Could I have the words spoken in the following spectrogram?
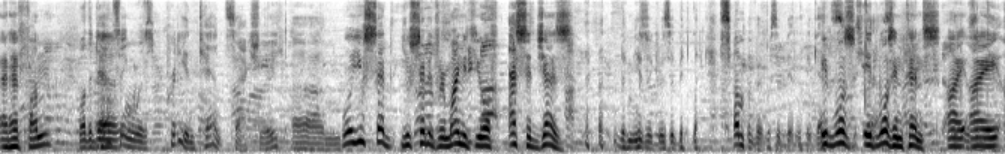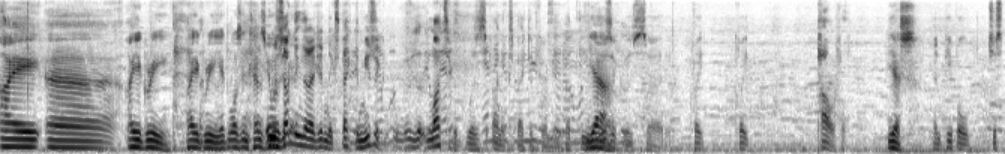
and have fun. Well, the dancing was pretty intense actually. Um, Well, you said you said it reminded you of acid jazz. the music was a bit like some of it was a bit like acid It was acid it jazz. was intense. I was I intense. I uh, I agree. I agree. It was intense. It was something that I didn't expect. The music, lots of it was unexpected for me, but the Yeah. music was uh, quite, quite powerful, Yes. and people just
